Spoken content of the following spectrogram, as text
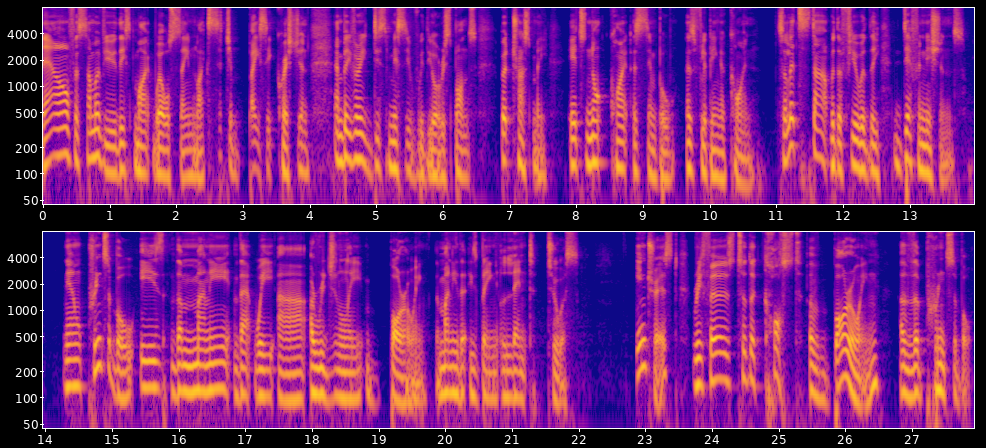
Now, for some of you, this might well seem like such a basic question and be very dismissive with your response. But trust me, it's not quite as simple as flipping a coin. So let's start with a few of the definitions. Now, principal is the money that we are originally borrowing, the money that is being lent to us. Interest refers to the cost of borrowing the principal.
